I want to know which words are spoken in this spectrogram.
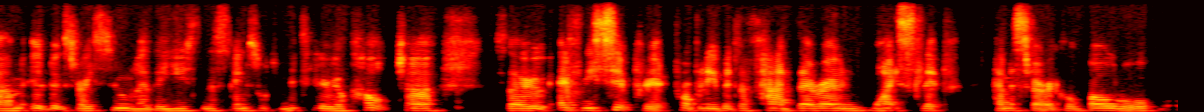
um, it looks very similar. They're using the same sort of material culture. So every Cypriot probably would have had their own white slip hemispherical bowl, or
